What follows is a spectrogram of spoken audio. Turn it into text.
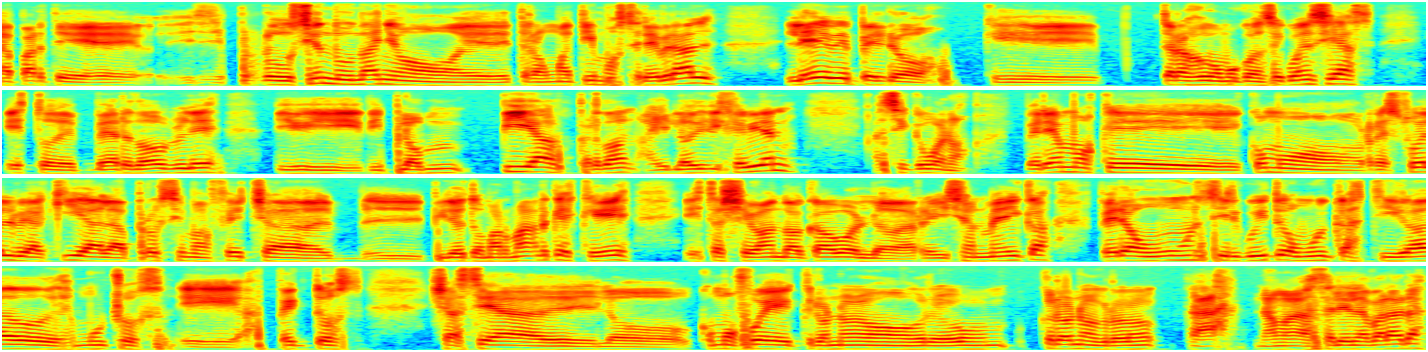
la parte, eh, produciendo un daño eh, de traumatismo cerebral leve, pero que trajo como consecuencias esto de ver doble y diplopía, perdón, ahí lo dije bien. Así que bueno, veremos que, cómo resuelve aquí a la próxima fecha el, piloto Mar Márquez que está llevando a cabo la revisión médica, pero un circuito muy castigado desde muchos eh, aspectos, ya sea de lo cómo fue crono, crono, crono ah, no me va a salir la palabra,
